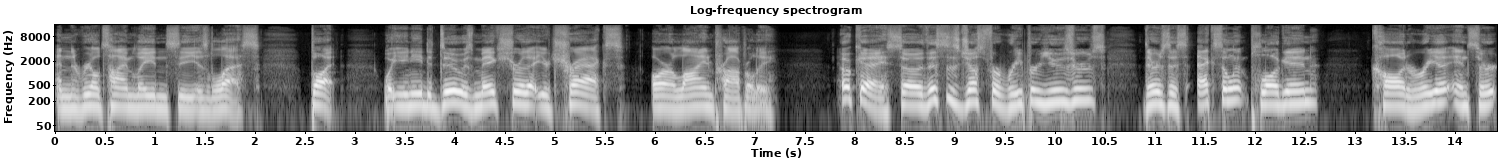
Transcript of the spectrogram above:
and the real time latency is less. But what you need to do is make sure that your tracks are aligned properly. Okay, so this is just for Reaper users. There's this excellent plugin called ReaInsert,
